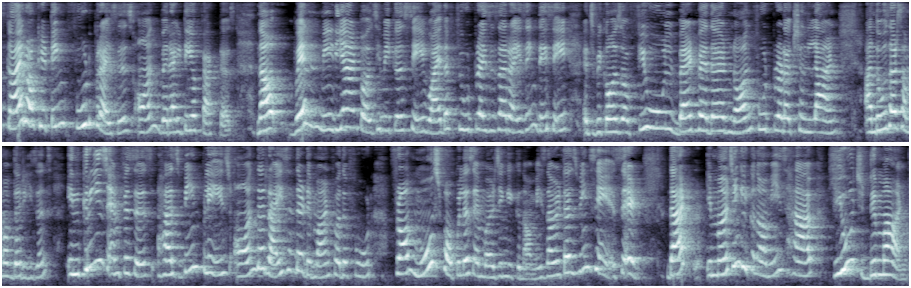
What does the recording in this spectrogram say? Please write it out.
skyrocketing food prices on variety of factors. Now, when media and policymakers say why the food prices are rising, they say it's because of fuel, bad weather, non-food production land and those are some of the reasons. Increased emphasis has been placed on the rise in the demand for the food from most populous emerging economies. Now, it has been say, said that emerging economies have huge demand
